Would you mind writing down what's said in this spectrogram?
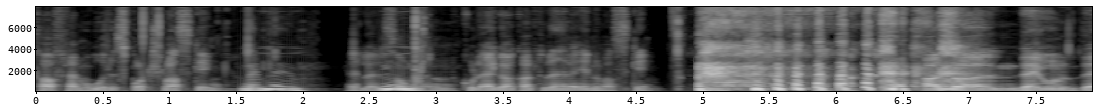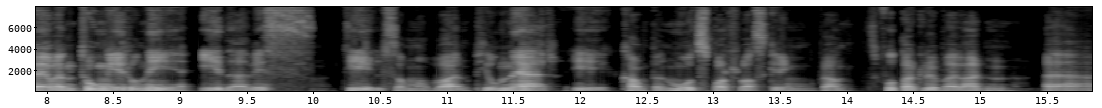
ta frem ordet sportsvasking? Nemlig. Eller som mm. en kollega kalte det, reinvasking? altså, det er, jo, det er jo en tung ironi i det hvis TIL, som var en pioner i kampen mot sportsvasking blant fotballklubber i verden, Eh,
